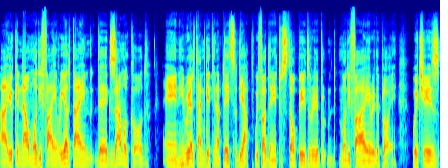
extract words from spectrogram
Uh, you can now modify in real time the XAML code and in mm-hmm. real time getting updates to the app without the need to stop it, redepl- modify, redeploy, which is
